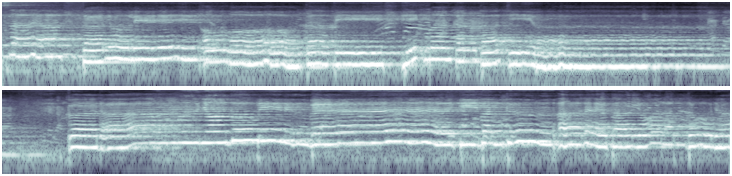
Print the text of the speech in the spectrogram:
saya tanyole Allah, Tapi hikmah kan tak kira aleta yolando ya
